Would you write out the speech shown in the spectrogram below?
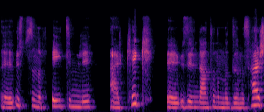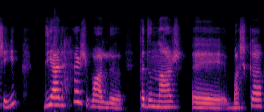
e, üst sınıf eğitimli erkek e, üzerinden tanımladığımız her şeyi diğer her varlığı kadınlar, e, başka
